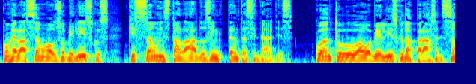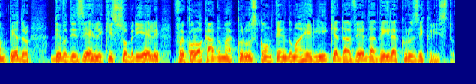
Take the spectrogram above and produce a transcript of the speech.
com relação aos obeliscos que são instalados em tantas cidades. Quanto ao obelisco da Praça de São Pedro, devo dizer-lhe que sobre ele foi colocada uma cruz contendo uma relíquia da verdadeira cruz de Cristo.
